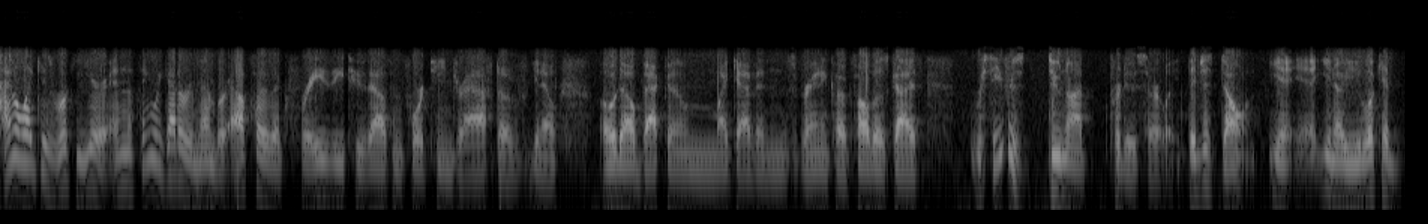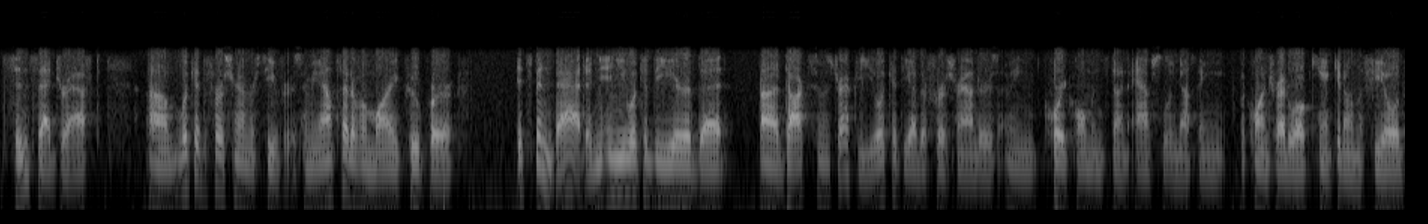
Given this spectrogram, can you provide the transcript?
kind of like his rookie year. And the thing we got to remember, outside of the crazy 2014 draft of you know Odell Beckham, Mike Evans, Brandin Cooks, all those guys, receivers do not produce early. They just don't. You, you know, you look at since that draft, um, look at the first round receivers. I mean, outside of Amari Cooper, it's been bad. And, and you look at the year that uh, Doctson was drafted. You look at the other first rounders. I mean, Corey Coleman's done absolutely nothing. Laquan Treadwell can't get on the field.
